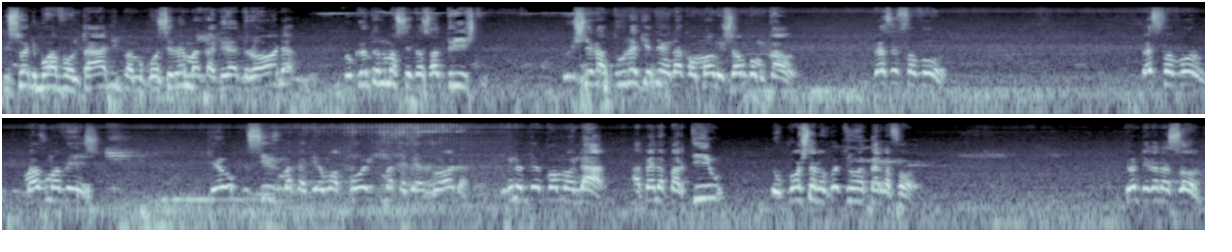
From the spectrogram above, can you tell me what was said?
pessoa de boa vontade, para me conceder uma cadeira de roda, porque eu estou numa situação triste. Porque chega a altura que eu tenho que andar com a mão no chão como cão. Peço esse favor. Peço favor, mais uma vez, que eu preciso de uma cadeira, um apoio uma cadeira de roda, porque não tenho como andar. A perna partiu, eu posto canto tirou uma perna fora. Então tem cada sorte.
